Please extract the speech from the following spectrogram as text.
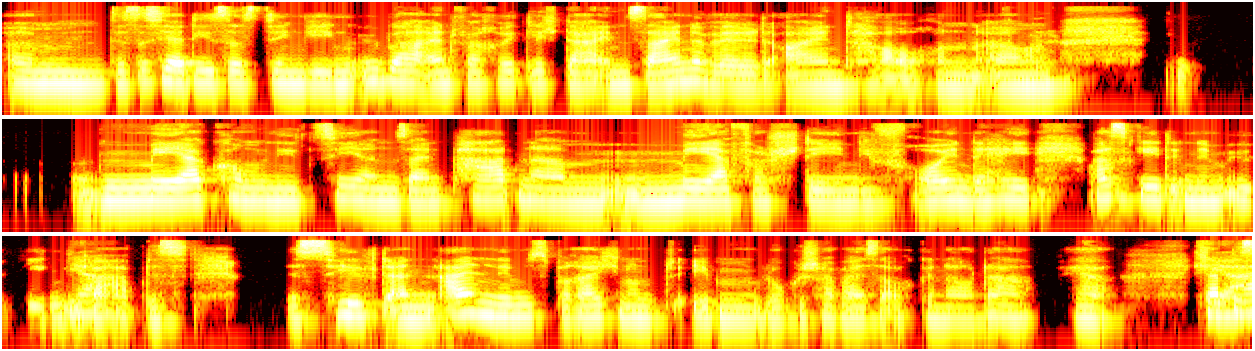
ähm, das ist ja dieses Ding gegenüber einfach wirklich da in seine Welt eintauchen, ähm, mehr kommunizieren, sein Partner mehr verstehen, die Freunde, hey, was geht in dem Gegenüber Ja. ab? Das, das hilft an allen Lebensbereichen und eben logischerweise auch genau da. Ja, ich glaube, Ja,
